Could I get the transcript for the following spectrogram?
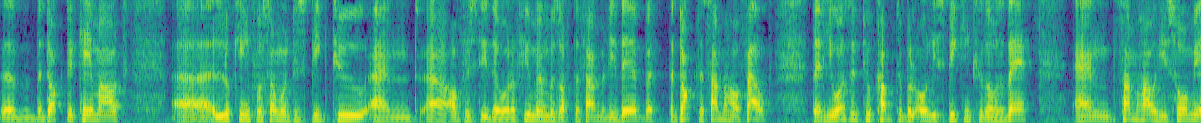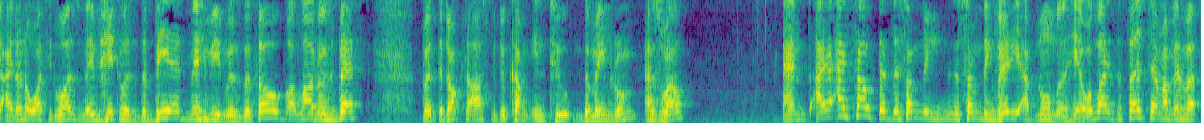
Uh, the doctor came out uh, looking for someone to speak to, and uh, obviously there were a few members of the family there, but the doctor somehow felt that he wasn't too comfortable only speaking to those there, and somehow he saw me, I don't know what it was, maybe it was the beard, maybe it was the thobe, Allah knows best, but the doctor asked me to come into the main room as well. And I, I felt that there's something, something very abnormal here. Allah, it's the first time I've ever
